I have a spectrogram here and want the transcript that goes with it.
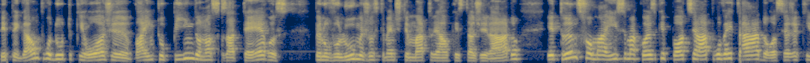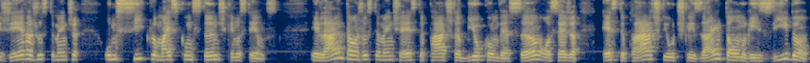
de pegar um produto que hoje vai entupindo nossos aterros pelo volume justamente de material que está gerado e transformar isso em uma coisa que pode ser aproveitada, ou seja, que gera justamente um ciclo mais constante que nós temos. E lá, então, justamente esta parte da bioconversão, ou seja, esta parte de utilizar, então, um resíduo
